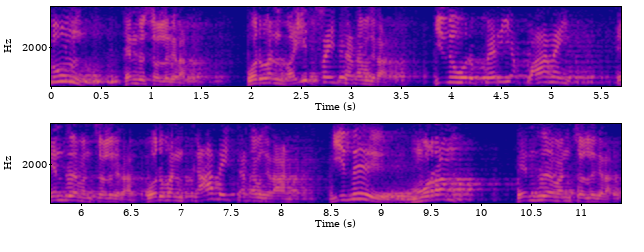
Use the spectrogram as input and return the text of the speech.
தூண் என்று சொல்லுகிறான். ஒருவன் வயிற்றை தடவுகிறான். இது ஒரு பெரிய பானை என்று அவன் சொல்லுகிறான். ஒருவன் காதை தடவுகிறான். இது முரம் என்று அவன் சொல்லுகிறான்.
